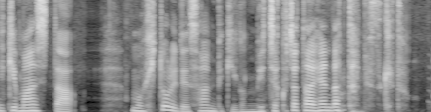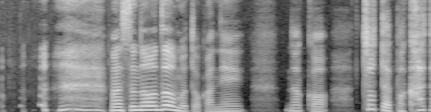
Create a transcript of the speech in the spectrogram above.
行きました。もう一人で3匹がめちゃくちゃ大変だったんですけど。まあ、スノードームとかね、なんか、ちょっとやっぱ買っ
